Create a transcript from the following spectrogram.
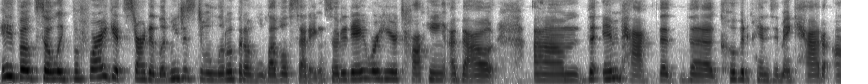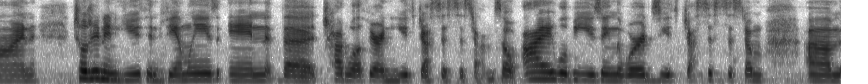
Hey, folks. So, like, before I get started, let me just do a little bit of level setting. So, today we're here talking about um, the impact that the COVID pandemic had on children and youth and families in the child welfare and youth justice system. So, I will be using the words youth justice system um,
